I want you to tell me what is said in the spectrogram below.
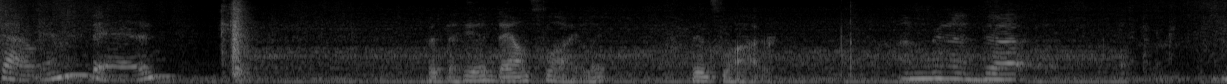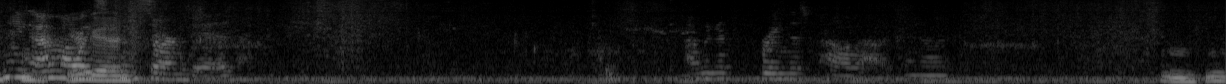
So in bed, Put the head down slightly, then slide her. I'm gonna the thing I'm You're always good. concerned with. I'm gonna bring this pillow out, can Mm-hmm.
